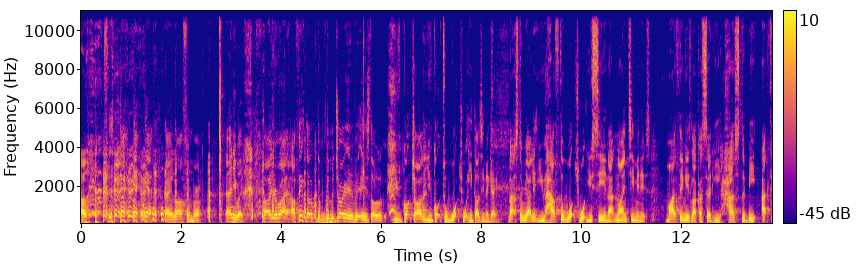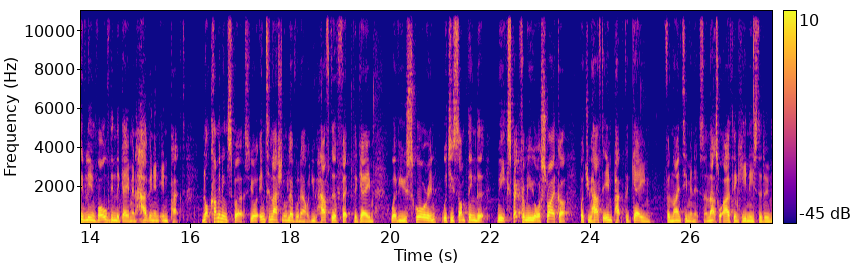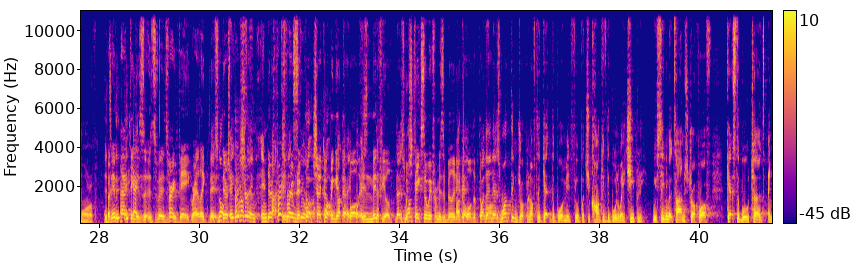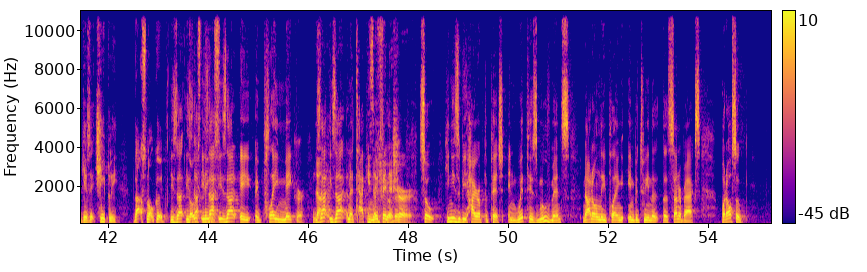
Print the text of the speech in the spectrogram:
Oh. yeah, I ain't laughing, bro. Anyway, no, you're right. I think the, the, the majority of it is, though, you've got Charlie, you've got to watch what he does in a game. That's the reality. You have to watch what you see in that 90 minutes. My thing is, like I said, he has to be actively involved in the game and having an impact. Not coming in spurts. You're international level now. You have to affect the game, whether you're scoring, which is something that we expect from you, you're a striker, but you have to impact the game for 90 minutes, and that's what I think he needs to do more of. but It's- it- impacting it- is it's, it's very vague, right? Like It's not- there's it's not pressure, saying there's pressure for him to still- come check up and get but- the ball in midfield, there's which one- takes away from his ability to hold up the but ball. But then there's one thing dropping off to get the ball in midfield, but you can't give the ball away cheaply. We've seen him at times drop off, gets the ball, turns, and gives it cheaply. That's not good. He's not. He's Those not. He's not. He's not a, a playmaker. No. He's not. He's not an attacking He's a midfielder. finisher. So he needs to be higher up the pitch, and with his movements, not only playing in between the, the center backs, but also.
